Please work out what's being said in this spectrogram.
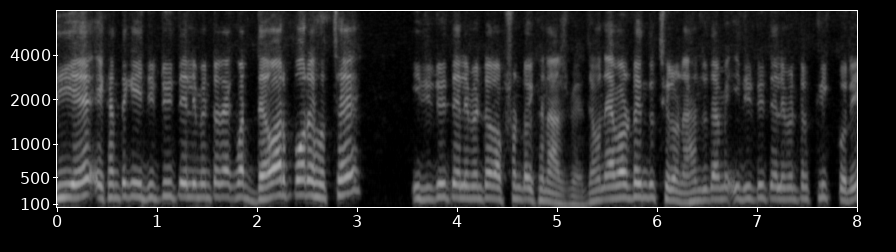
দিয়ে এখান থেকে এডিট উইথ এলিমেন্টর একবার দেওয়ার পরে হচ্ছে এডিট উইথ এলিমেন্টর অপশনটা ওইখানে আসবে। যেমন অ্যাবাউটটা কিন্তু ছিল না। এখন যদি আমি এডিট উইথ এলিমেন্টর ক্লিক করি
